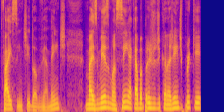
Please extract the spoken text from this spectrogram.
Faz sentido, obviamente, mas mesmo assim acaba prejudicando a gente, porque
